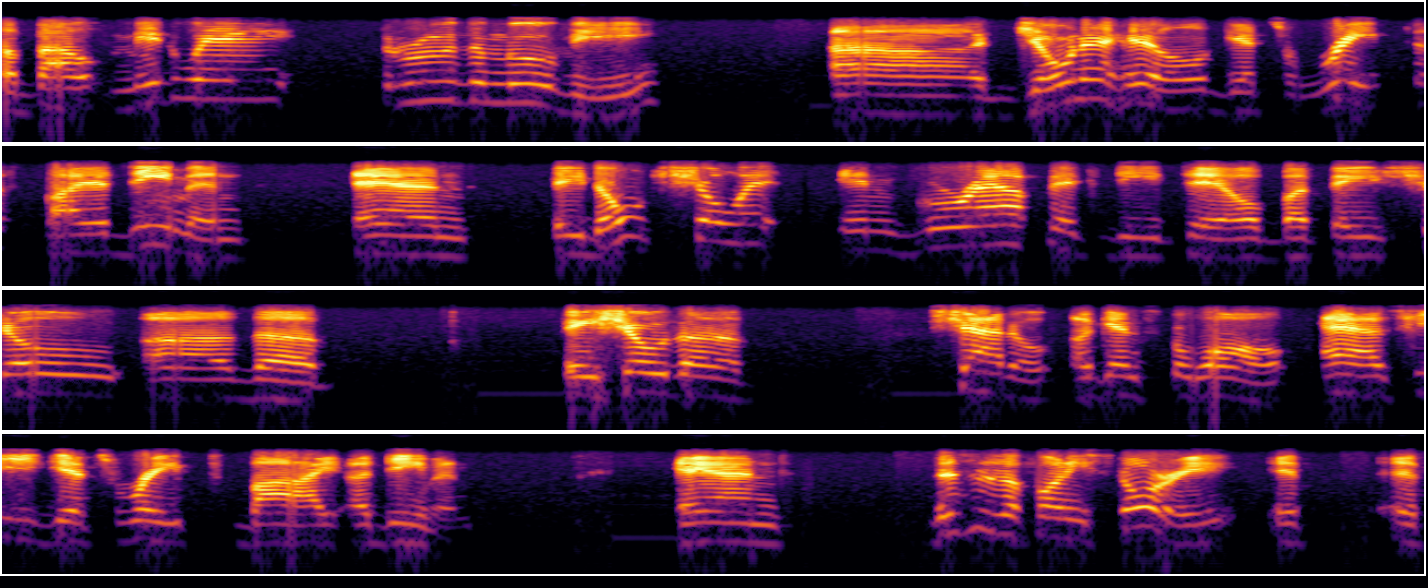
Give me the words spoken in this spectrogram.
about midway through the movie, uh, Jonah Hill gets raped by a demon, and they don't show it in graphic detail, but they show uh, the they show the shadow against the wall as he gets raped by a demon. And this is a funny story if if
